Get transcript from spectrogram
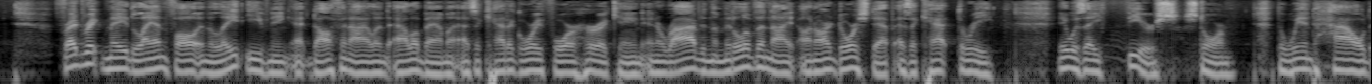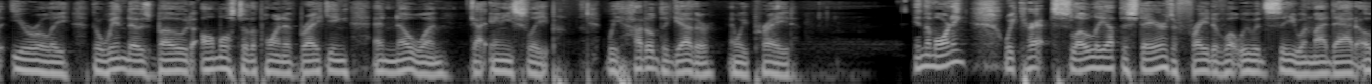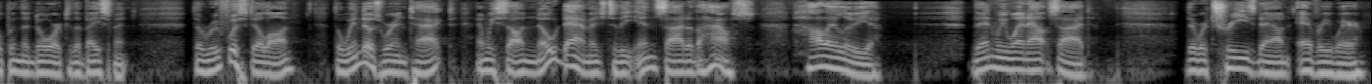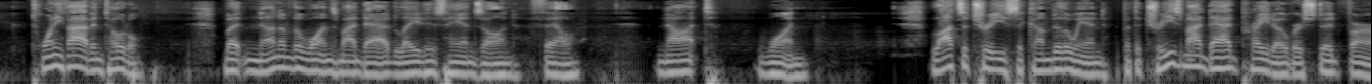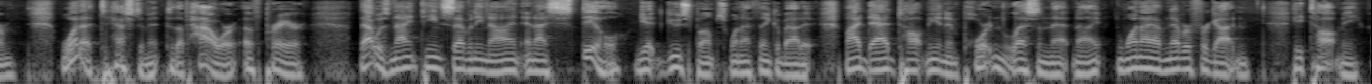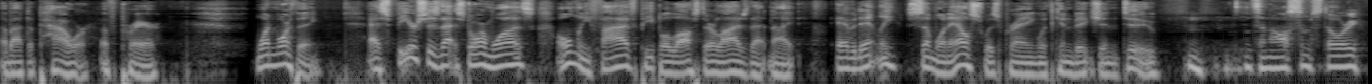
Frederic made landfall in the late evening at Dauphin Island, Alabama as a Category 4 hurricane and arrived in the middle of the night on our doorstep as a Cat 3. It was a fierce storm. The wind howled eerily. The windows bowed almost to the point of breaking and no one got any sleep. We huddled together and we prayed. In the morning, we crept slowly up the stairs, afraid of what we would see when my dad opened the door to the basement. The roof was still on. The windows were intact and we saw no damage to the inside of the house. Hallelujah. Then we went outside. There were trees down everywhere. 25 in total. But none of the ones my dad laid his hands on fell. Not one. Lots of trees succumbed to the wind, but the trees my dad prayed over stood firm. What a testament to the power of prayer. That was 1979 and I still get goosebumps when I think about it. My dad taught me an important lesson that night, one I have never forgotten. He taught me about the power of prayer. One more thing. As fierce as that storm was, only five people lost their lives that night. Evidently, someone else was praying with conviction too. Hmm. It's an awesome story.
